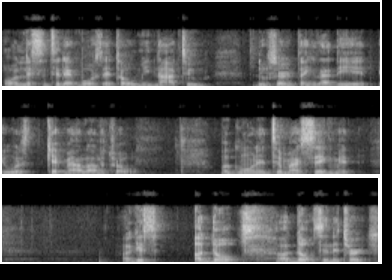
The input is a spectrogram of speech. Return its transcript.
or listened to that voice that told me not to do certain things I did, it would have kept me out of a lot of trouble. But going into my segment, I guess adults, adults in the church.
